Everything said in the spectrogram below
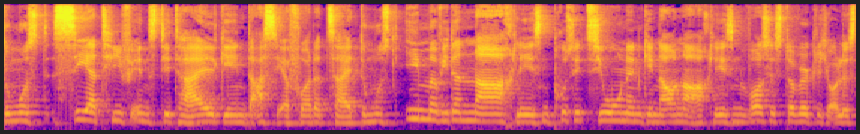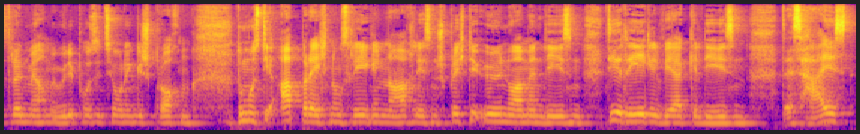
Du musst sehr tief ins Detail gehen, das erfordert Zeit. Du musst immer wieder nachlesen, Positionen genau nachlesen, was ist da wirklich alles drin. Wir haben über die Positionen gesprochen. Du musst die Abrechnungsregeln nachlesen, sprich die Ö-Normen lesen, die Regelwerke lesen. Das heißt,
